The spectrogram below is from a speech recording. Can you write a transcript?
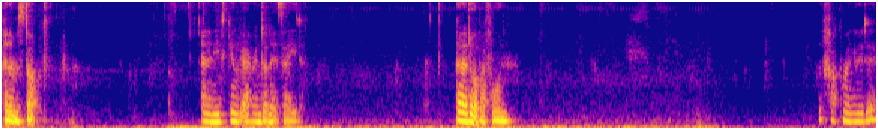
and I'm stuck and I need to go and get everything done outside and I don't have a phone. What the fuck am I going to do?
